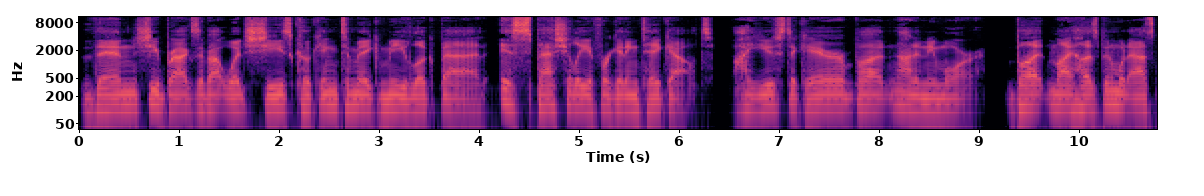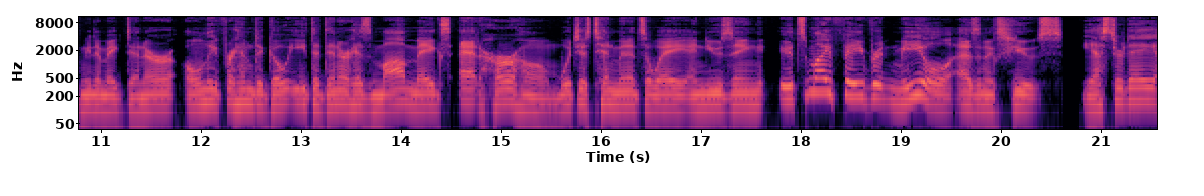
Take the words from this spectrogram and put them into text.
Then she brags about what she's cooking to make me look bad, especially if we're getting takeout. I used to care, but not anymore. But my husband would ask me to make dinner only for him to go eat the dinner his mom makes at her home, which is 10 minutes away, and using, it's my favorite meal as an excuse. Yesterday,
